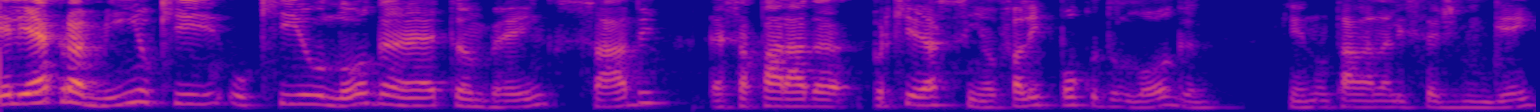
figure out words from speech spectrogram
Ele é pra mim o que, o que o Logan é também, sabe? Essa parada. Porque, assim, eu falei pouco do Logan, que não tava na lista de ninguém,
